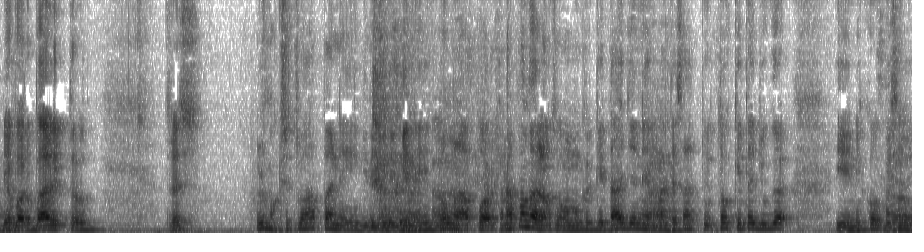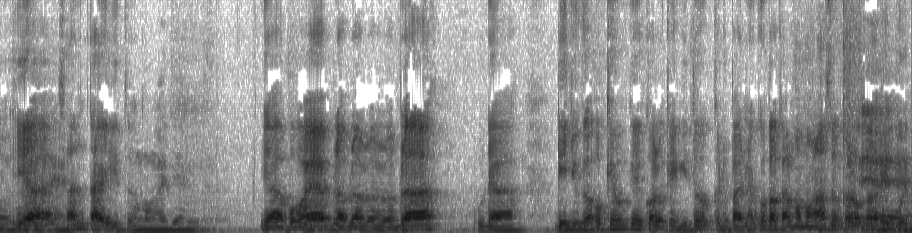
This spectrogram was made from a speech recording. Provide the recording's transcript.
Dia baru balik tuh. Terus lu maksud lu apa nih gini gini gini lu ngelapor kenapa nggak langsung ngomong ke kita aja nih yang lantai satu toh kita juga "Ih, ini kok bisa di- ya santai. santai gitu Ngomong aja gitu. ya pokoknya bla bla bla bla bla udah dia juga oke oke kalau kayak gitu ke depannya gue bakal ngomong langsung ke lu kalau Iya. ribut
